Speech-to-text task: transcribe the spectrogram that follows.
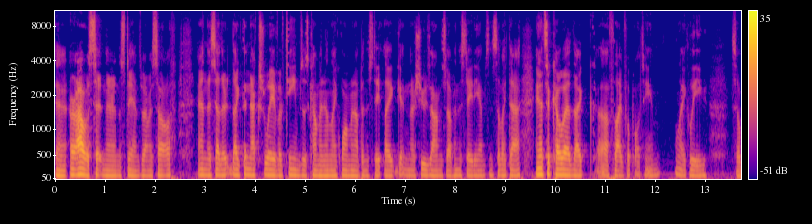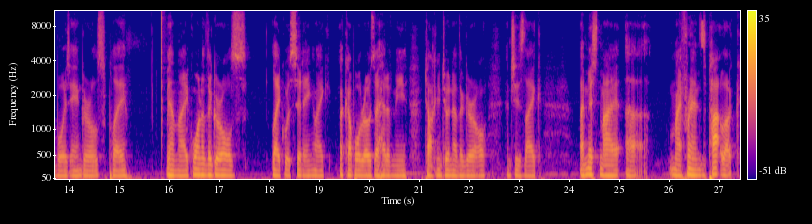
and, or I was sitting there in the stands by myself, and this other like the next wave of teams was coming and like warming up in the state like getting their shoes on and stuff in the stadiums and stuff like that. And it's a co-ed like uh, flag football team like league. So boys and girls play. And like one of the girls like was sitting like a couple rows ahead of me talking to another girl. And she's like i missed my uh my friend's potluck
